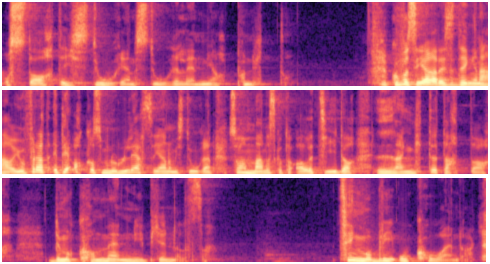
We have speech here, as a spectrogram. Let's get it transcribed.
og starte historiens store linjer på nytt. Hvorfor sier jeg disse tingene her? Jo, for det er akkurat som Når du leser gjennom historien, så har mennesker til alle tider lengtet etter det må komme en ny begynnelse. Ting må bli OK en dag.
